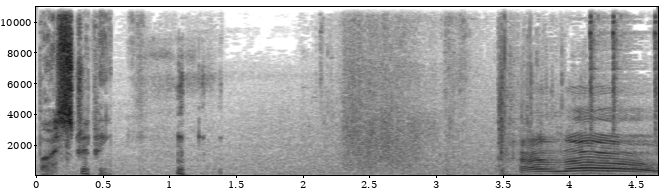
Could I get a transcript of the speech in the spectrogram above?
by stripping. Hello!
